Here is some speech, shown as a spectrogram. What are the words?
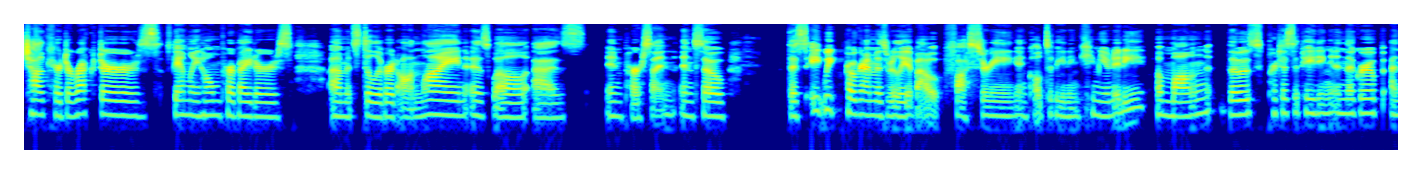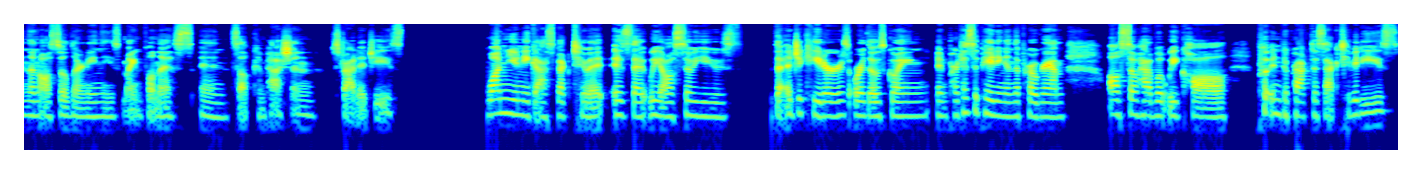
childcare directors, family home providers. Um, it's delivered online as well as in person. And so this eight week program is really about fostering and cultivating community among those participating in the group, and then also learning these mindfulness and self compassion strategies. One unique aspect to it is that we also use the educators or those going and participating in the program also have what we call put into practice activities.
